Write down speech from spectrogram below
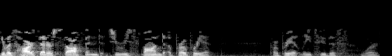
give us hearts that are softened to respond appropriate appropriately to this word.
